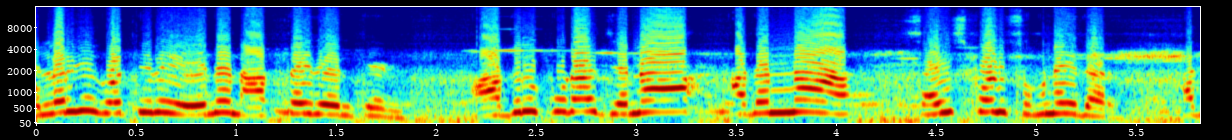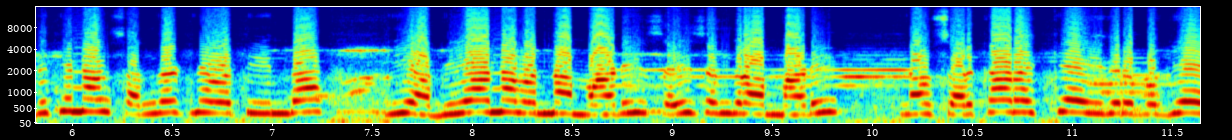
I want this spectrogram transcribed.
ಎಲ್ಲರಿಗೂ ಗೊತ್ತಿದೆ ಏನೇನು ಆಗ್ತಾ ಇದೆ ಅಂತೇಳಿ. ಆದರೂ ಕೂಡ ಜನ ಅದನ್ನ ಸಹಿಸ್ಕೊಂಡು ಸುಮ್ಮನೆ ಇದ್ದಾರೆ. ಅದಕ್ಕೆ ನಾವು ಸಂಘಟನೆ ವತಿಯಿಂದ ಈ ಅಭಿಯಾನವನ್ನ ಮಾಡಿ, ಸಹಿ ಸಂಗ್ರಹ ಮಾಡಿ, ನಾವು ಸರ್ಕಾರಕ್ಕೆ ಇದರ ಬಗ್ಗೆ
